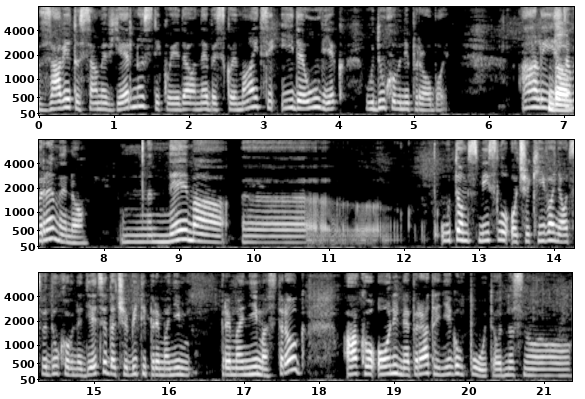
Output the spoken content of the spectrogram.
zavjetu same vjernosti koji je dao nebeskoj majci ide uvijek u duhovni proboj. Ali istovremeno nema e, u tom smislu očekivanja od sve duhovne djece da će biti prema, njim, prema njima strog ako oni ne prate njegov put, odnosno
